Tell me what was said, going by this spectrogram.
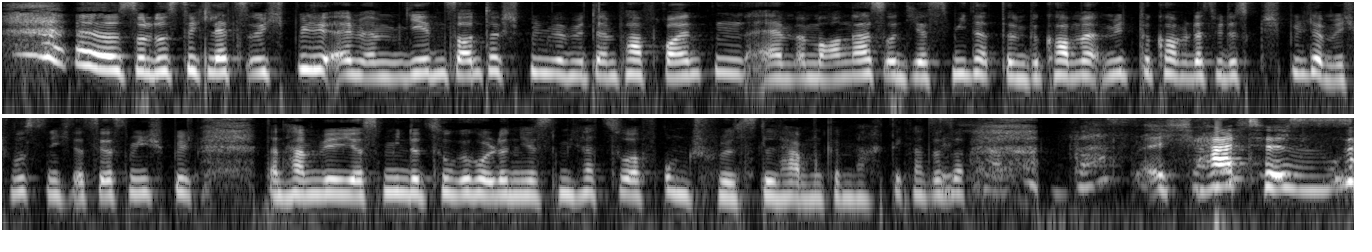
So lustig. Letztes, ich spiele ähm, ähm, jeden Sonntag spielen wir mit ein paar Freunden ähm, Among Us und Jasmin hat dann bekommen, mitbekommen, dass wir das gespielt haben. Ich wusste nicht, dass Jasmin spielt. Dann haben wir Jasmin dazugeholt und Jasmin hat so auf Unschuldslam gemacht. Die ganze so. Was? Ich hatte so.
